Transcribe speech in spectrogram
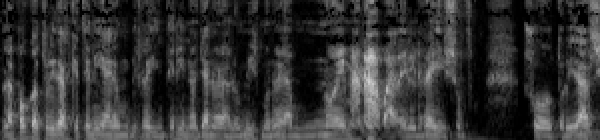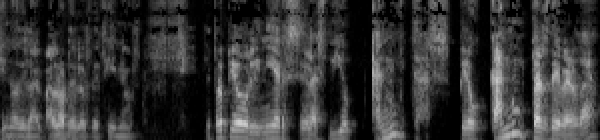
la poca autoridad que tenía era un virrey interino, ya no era lo mismo, no, era, no emanaba del rey su, su autoridad, sino del valor de los vecinos. El propio Liniers se las dio canutas, pero canutas de verdad,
